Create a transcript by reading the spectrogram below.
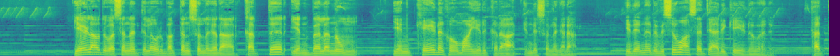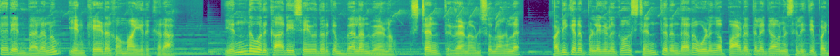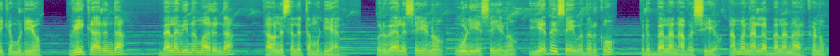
ஏழாவது வசனத்தில் ஒரு பக்தன் சொல்லுகிறார் கர்த்தர் என் பலனும் என் கேடகமாக இருக்கிறார் என்று சொல்லுகிறார். இது என்னது? விசுவாசத்தை அறிக்கையிடுவது. கத்தர் என் பலனும் என் கேடகமாக இருக்கிறார் எந்த ஒரு காரியம் செய்வதற்கும் பலன் வேணும். ஸ்ட்ரென்த் வேணும் அப்படின்னு சொல்லுவாங்கள்ல படிக்கிற பிள்ளைகளுக்கும் ஸ்ட்ரென்த் இருந்தால் ஒழுங்காக பாடத்தில் கவனம் செலுத்தி படிக்க முடியும். வீக்காக இருந்தால் பலவீனமாக இருந்தால் கவனம் செலுத்த முடியாது. ஒரு வேலை செய்யணும் ஊழியம் செய்யணும் எதை செய்வதற்கும் ஒரு பலன் அவசியம். நம்ம நல்ல பலனாக இருக்கணும்.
